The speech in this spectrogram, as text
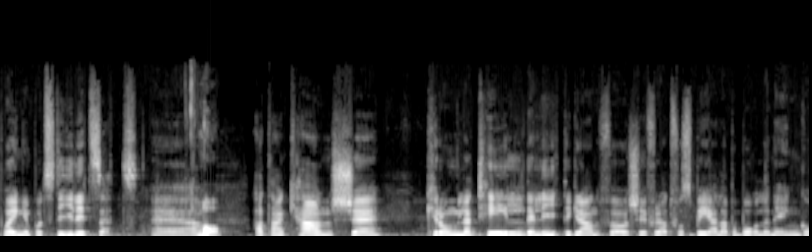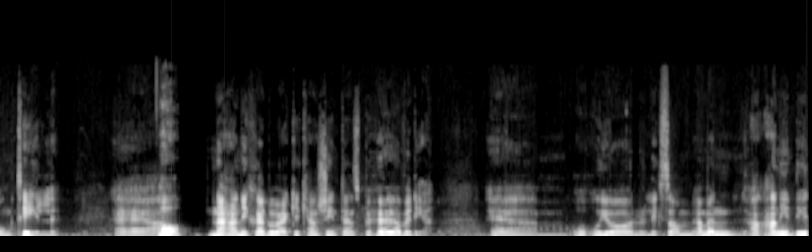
poängen på ett stiligt sätt. Eh, ja. Att han kanske krånglar till det lite grann för sig för att få spela på bollen en gång till. Eh, ja. När han i själva verket kanske inte ens behöver det. Eh, och, och gör liksom, ja men han är det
